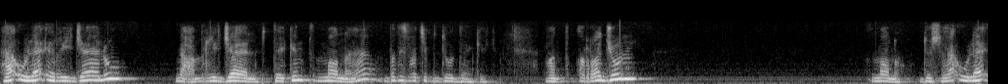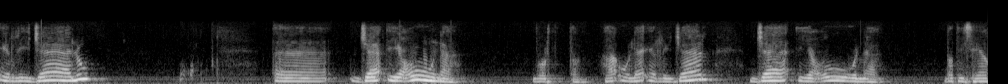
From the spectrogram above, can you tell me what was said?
هؤلاء الرجال نعم رجال. betekent mannen hè? dat is wat je bedoelt denk ik. Dus هؤلاء الرجال جائعون. ورطن هؤلاء الرجال جائعون. Dat is heel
